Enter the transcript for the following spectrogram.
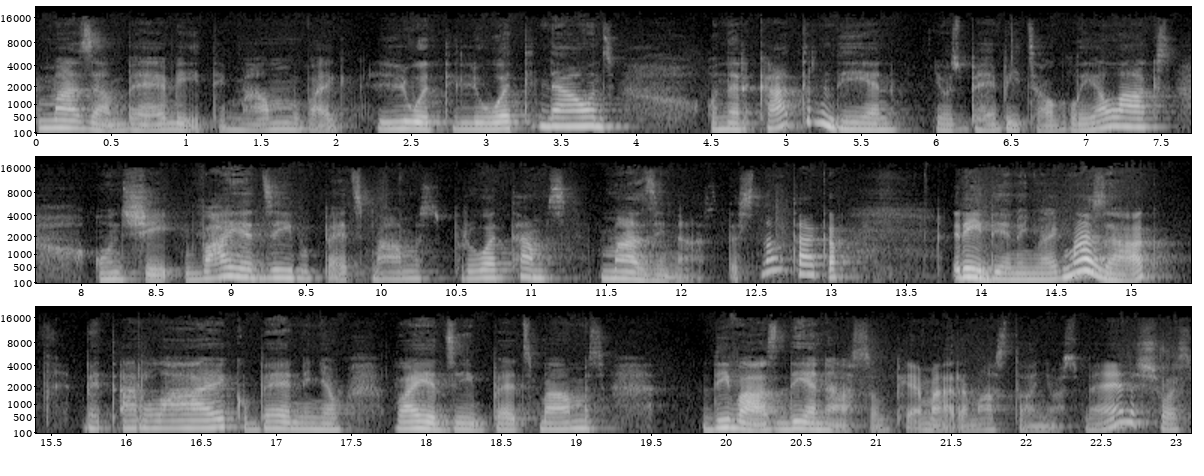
mazam bērnam mammu vajag ļoti, ļoti daudz, un ar katru dienu jūs bērns aug lielāks, un šī vajadzība pēc mammas, protams, mazinās. Tas nav tā, ka rītdien viņu vajag mazāk, bet ar laiku bērniņam vajadzība pēc mammas divās dienās, un piemēram, astoņos mēnešos,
